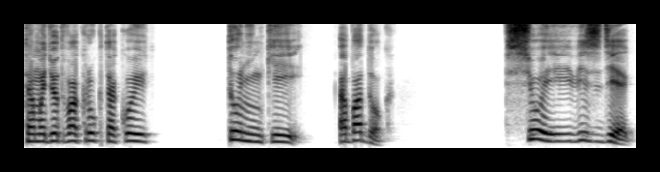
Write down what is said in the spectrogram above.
там идет вокруг такой тоненький ободок. Все и везде,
